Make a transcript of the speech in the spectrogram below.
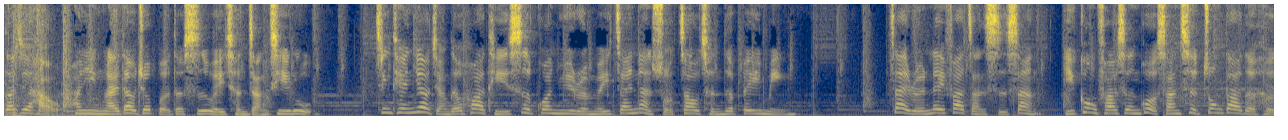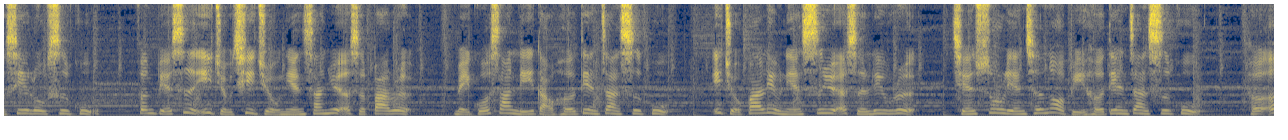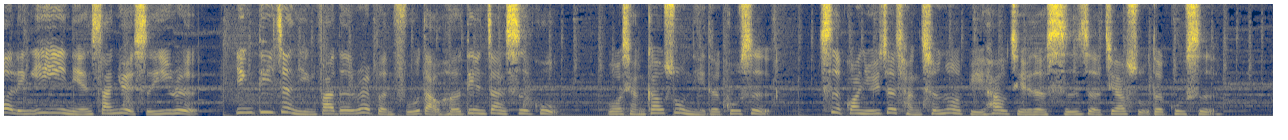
大家好，欢迎来到 Job 的思维成长记录。今天要讲的话题是关于人为灾难所造成的悲鸣。在人类发展史上，一共发生过三次重大的核泄漏事故，分别是一九七九年三月二十八日美国三里岛核电站事故，一九八六年四月二十六日前苏联车诺比核电站事故，和二零一一年三月十一日因地震引发的日本福岛核电站事故。我想告诉你的故事，是关于这场车诺比浩劫的死者家属的故事。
